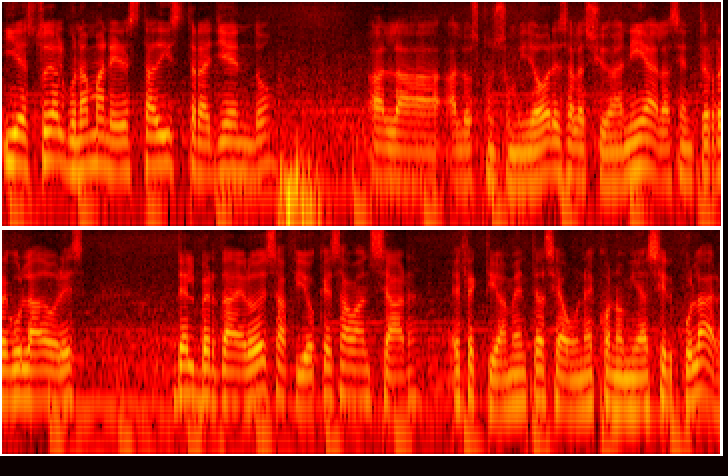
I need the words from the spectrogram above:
y esto de alguna manera está distrayendo a, los consumidores, a la ciudadanía, a los entes reguladores del verdadero desafío que es avanzar efectivamente hacia una economía circular,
